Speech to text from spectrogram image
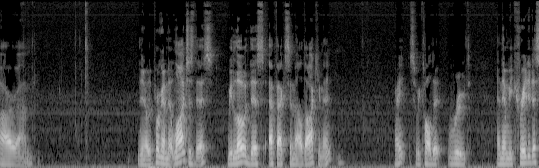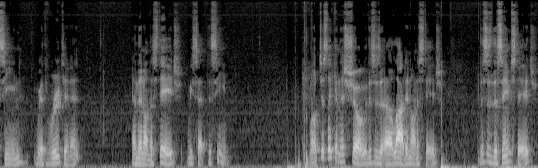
our um, you know the program that launches this, we load this fxml document, right? So we called it root and then we created a scene with root in it. And then on the stage we set the scene. Well just like in this show this is Aladdin on a stage. This is the same stage.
